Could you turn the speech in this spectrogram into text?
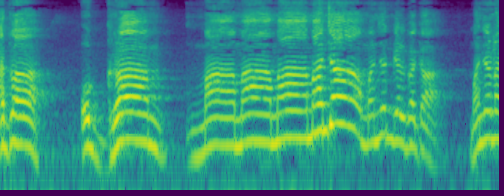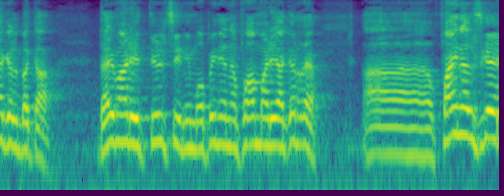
ಅಥವಾ ಉಗ್ರಾಮ್ ಮಾ ಮಾ ಮಾ, ಮಂಜ, ಮಂಜನ್ ಗೆಲ್ಬೇಕಾ? ಮಂಜಣ್ಣ ಗೆಲ್ಬೇಕಾ? ದಯಮಾಡಿ ತಿಳಿಸಿ ನಿಮ್ಮ ಒಪಿನಿಯನ್ ಫಾರ್ಮ್ ಮಾಡಿ. ಯಾಕಂದ್ರೆ ಫೈನಲ್ಸ್ಗೆ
